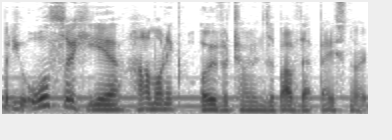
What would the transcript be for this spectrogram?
but you also hear harmonic overtones above that bass note,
